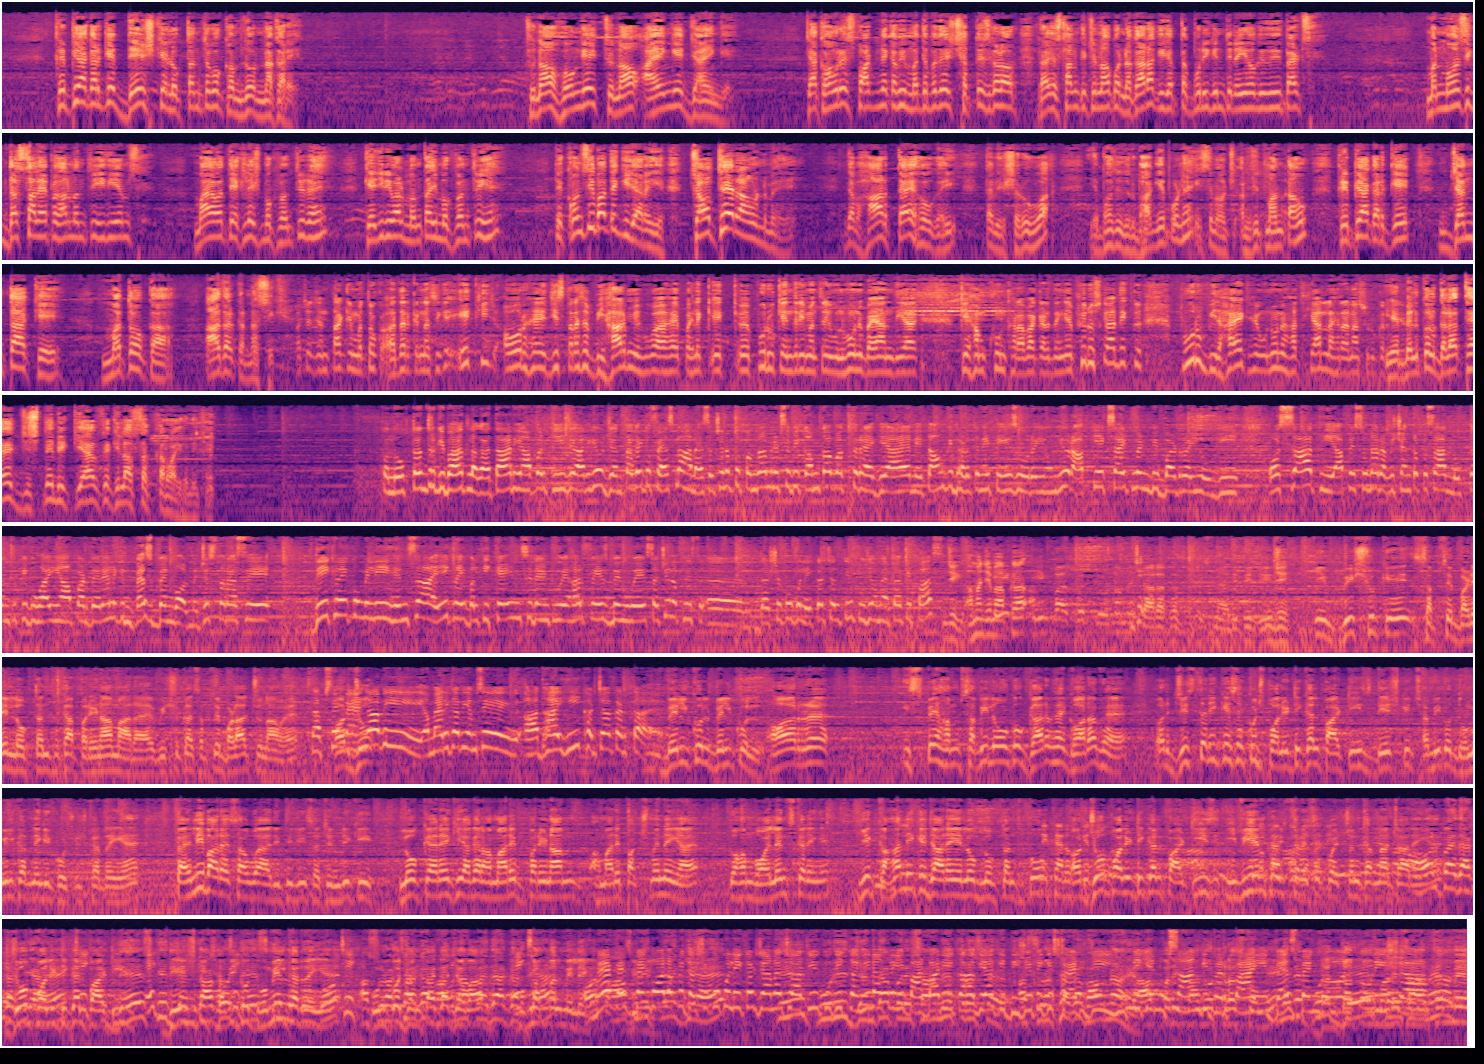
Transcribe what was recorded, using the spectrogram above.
कृपया करके देश के लोकतंत्र को कमज़ोर न करें। चुनाव होंगे, चुनाव आएँगे, जाएँगे। क्या कांग्रेस पार्टी ने कभी मध्य प्रदेश छत्तीसगढ़ और राजस्थान के चुनाव को नकारा कि जब तक पूरी गिनती नहीं होगी वीवीपैट से? मनमोहन सिंह दस साल है प्रधानमंत्री ईवीएम से। मायावती, अखिलेश मुख्यमंत्री रहे। केजरीवाल, ममता जी मुख्यमंत्री हैं। तो कौन सी बातें की जा रही है? चौथे राउंड में जब हार तय हो गई तब ये शुरू हुआ। ये बहुत ही दुर्भाग्यपूर्ण है इसे मैं अनुचित मानता हूँ। कृपया करके जनता के मतों का आदर करना सीखे। अच्छा जनता के मतों का आदर करना सीखे। एक चीज़ और है जिस तरह से बिहार में हुआ है पहले एक पूर्व केंद्रीय मंत्री उन्होंने बयान दिया कि हम खून खराबा कर देंगे फिर उसके बाद एक पूर्व विधायक है उन्होंने हथियार लहराना शुरू कर दिया। ये बिल्कुल गलत है जिसने भी किया उसके खिलाफ सख्त कार्रवाई होनी चाहिए। तो लोकतंत्र की बात लगातार यहाँ पर की जा रही है और जनता का ही तो फैसला आना है। सचिन अब तो पंद्रह मिनट से भी कम का वक्त रह गया है। नेताओं की धड़कनें तेज हो रही होंगी और आपकी एक्साइटमेंट भी बढ़ रही होगी। और साथ ही आपने सुना रविशंकर प्रसाद लोकतंत्र की दुहाई यहाँ पर दे रहे हैं लेकिन वेस्ट बंगाल में जिस तरह से देखने को मिली हिंसा एक नहीं बल्कि कई इंसिडेंट हुए हर फ़ेज़ में हुए। सचिन अपने दर्शकों को लेकर चलती हूँ पूजा मेहता के पास। जी अमन जी आपका एक बात बस जोड़ना मैं चाह रहा था इसमें अदिति जी, जी। कि विश्व के सबसे बड़े लोकतंत्र का परिणाम आ रहा है। विश्व का सबसे बड़ा चुनाव है। सबसे और जो भी अमेरिका भी हमसे आधा ही खर्चा करता है। बिल्कुल बिल्कुल। और इस पे हम सभी लोगों को गर्व है, गौरव है। और जिस तरीके से कुछ पॉलिटिकल पार्टीज़ देश की छवि को धूमिल करने की कोशिश कर रही हैं, पहली बार ऐसा हुआ है, आदित्य जी, सचिन जी, की लोग कह रहे हैं कि अगर हमारे परिणाम हमारे पक्ष में नहीं आए तो हम वायलेंस करेंगे। ये कहाँ लेके जा रहे हैं लोग लोकतंत्र को? और जो पॉलिटिकल पार्टीज़ ईवीएम को इस तरह से क्वेश्चन करना चाह रही है। जो पॉलिटिकल पार्टीज़ देश की छवि को धूमिल कर रही है उनको जनता का जवाब मुकम्मल मिलेगा। मैं वेस्ट बंगाल अपने दर्शकों को लेकर जाना चाहती हूँ क्योंकि कहीं ना कहीं बार बार ये कहा गया कि बीजेपी की स्ट्रैटेजी यूपी के नुकसान की भरपाई वेस्ट बंगाल ओडिशा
